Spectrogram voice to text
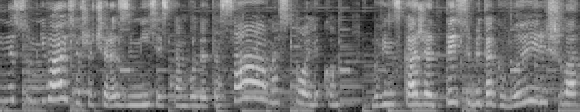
не сумніваюся, що через місяць там буде те саме з Толіком. Бо він скаже: ти собі так вирішила,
